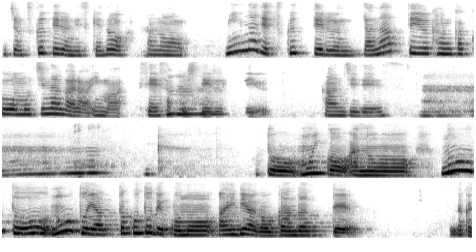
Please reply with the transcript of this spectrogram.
もちろん作ってるんですけど、あのみんなで作ってるんだなっていう感覚を持ちながら今制作してるっていう感じです。ともう一個あのノートをノートやったことでこのアイデアが浮かんだってなんか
